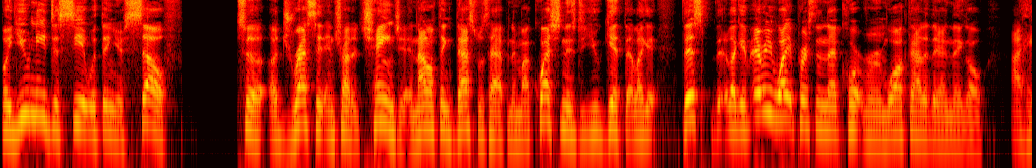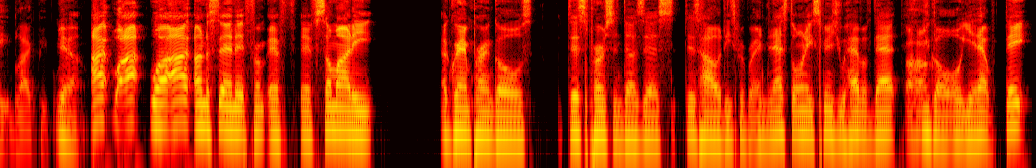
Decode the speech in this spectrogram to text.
but you need to see it within yourself to address it and try to change it. And I don't think that's what's happening. My question is, do you get that? Like it, this, like if every white person in that courtroom walked out of there and they go, "I hate black people." Yeah, I well, I well I understand it from if if somebody, a grandparent goes, this person does this, this is how these people, and that's the only experience you have of that. Uh-huh. You go, oh yeah, that they,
